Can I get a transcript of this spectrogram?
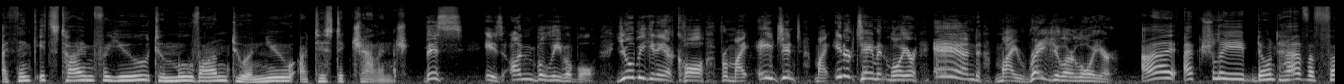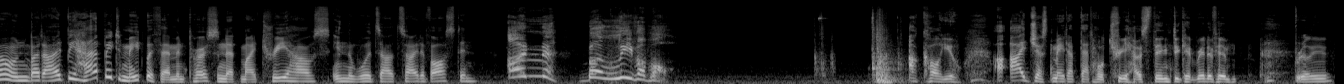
I think it's time for you to move on to a new artistic challenge. This is unbelievable. You'll be getting a call from my agent, my entertainment lawyer, and my regular lawyer. I actually don't have a phone, but I'd be happy to meet with them in person at my treehouse in the woods outside of Austin. Unbelievable! I'll call you. I, I just made up that whole treehouse thing to get rid of him. Brilliant.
